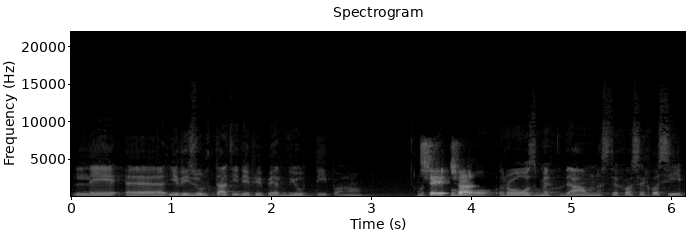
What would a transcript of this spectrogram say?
le, eh, i risultati dei pay per view, tipo, no? O Sì, tipo certo. Raw, SmackDown, queste cose così.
